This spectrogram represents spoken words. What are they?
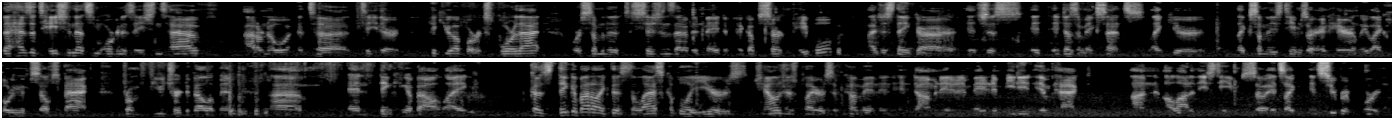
the hesitation that some organizations have, I don't know to to either pick you up or explore that, or some of the decisions that have been made to pick up certain people, I just think are it's just it, it doesn't make sense. Like you're like some of these teams are inherently like holding themselves back from future development um, and thinking about like because think about it like this: the last couple of years, challengers players have come in and, and dominated and made an immediate impact on a lot of these teams. So it's like it's super important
